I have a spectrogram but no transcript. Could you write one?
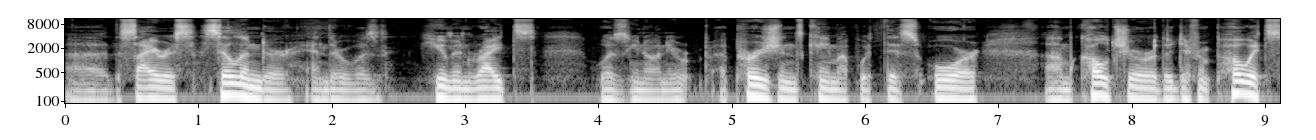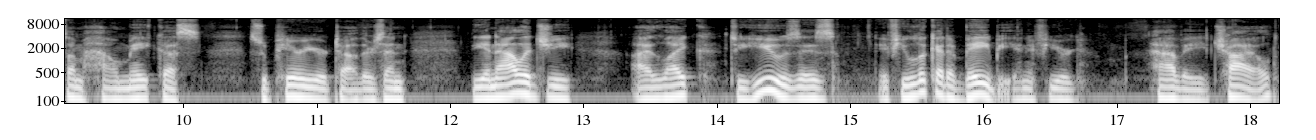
uh, the Cyrus cylinder, and there was human rights was you know and uh, Persians came up with this, or um, culture or the different poets somehow make us superior to others. And the analogy I like to use is if you look at a baby and if you have a child,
